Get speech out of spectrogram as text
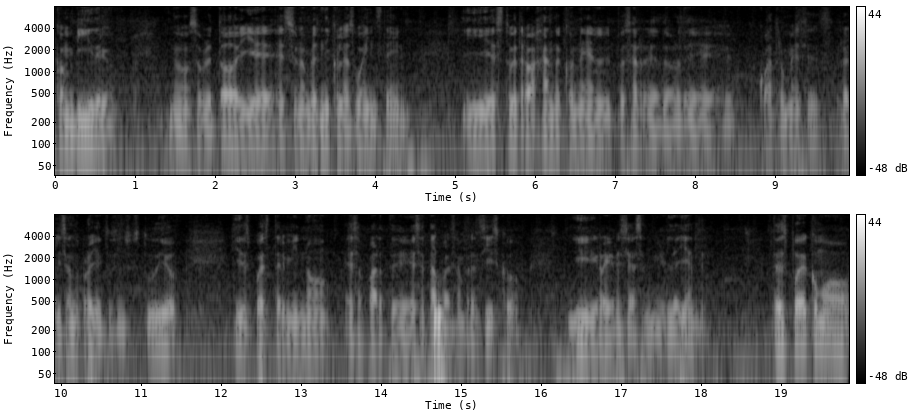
con vidrio, ¿no? Sobre todo, y eh, su nombre es Nicholas Weinstein. Y estuve trabajando con él pues alrededor de cuatro meses, realizando proyectos en su estudio. Y después terminó esa parte, esa etapa de San Francisco y regresé a San Miguel de Allende. Entonces fue como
